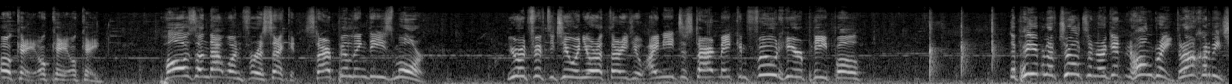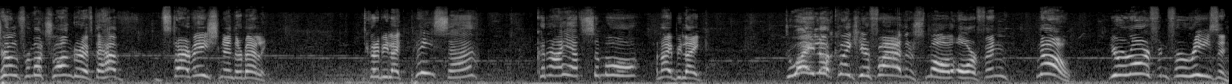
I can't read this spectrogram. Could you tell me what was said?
Okay, okay, okay. Pause on that one for a second. Start building these more. You're at 52 and you're at 32. I need to start making food here, people. The people of Chilton are getting hungry. They're not going to be chilled for much longer if they have starvation in their belly. To be like, please, sir, can I have some more? And I'd be like, do I look like your father, small orphan? No, you're an orphan for a reason.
